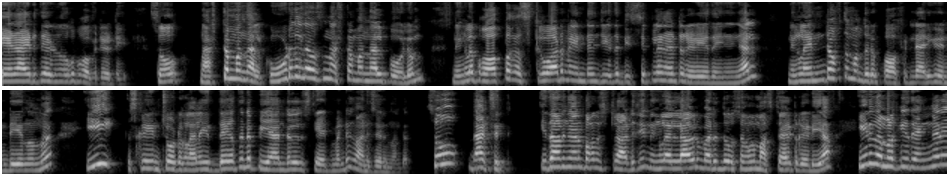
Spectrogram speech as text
ഏഴായിരത്തി എഴുന്നൂറ് പ്രോഫിറ്റ് കിട്ടി. സോ നഷ്ടം വന്നാൽ കൂടുതൽ ദിവസം നഷ്ടം വന്നാൽ പോലും നിങ്ങൾ പ്രോപ്പർ റിസ്ക് വാർഡ് മെയിന്റെയിൻ ചെയ്ത് ഡിസിപ്ലിൻ ആയിട്ട് റെഡി ചെയ്ത് കഴിഞ്ഞാൽ നിങ്ങൾ എൻഡ് ഓഫ് ദ മന്ത് ഒരു പ്രോഫിറ്റിലായിരിക്കും എൻഡ് ചെയ്യുന്നതെന്ന് ഈ സ്ക്രീൻഷോട്ടുകൾ അല്ലെങ്കിൽ ഇദ്ദേഹത്തിന്റെ പി ആൻഡൽ സ്റ്റേറ്റ്മെന്റ് കാണിച്ചു തരുന്നുണ്ട്. സോ ദാറ്റ്സ് ഇറ്റ് ഇതാണ് ഞാൻ പറഞ്ഞ സ്ട്രാറ്റജി നിങ്ങൾ എല്ലാവരും വരും ദിവസങ്ങൾ മസ്റ്റായിട്ട് റെഡി ചെയ്യുക. ഇനി നമുക്ക് ഇത് എങ്ങനെ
